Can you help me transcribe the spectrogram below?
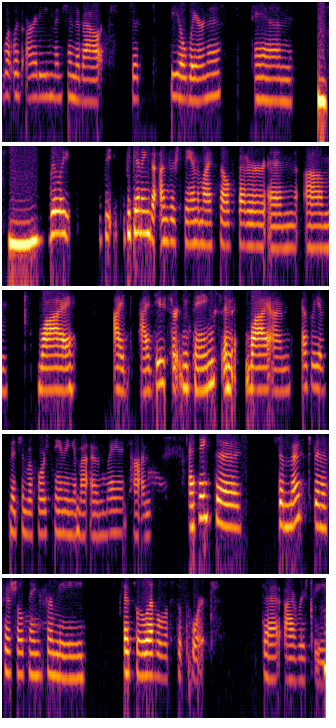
what was already mentioned about just the awareness and mm-hmm. really be, beginning to understand myself better and um, why I I do certain things and why I'm, as we have mentioned before, standing in my own way at times. I think the the most beneficial thing for me is the level of support that I received.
